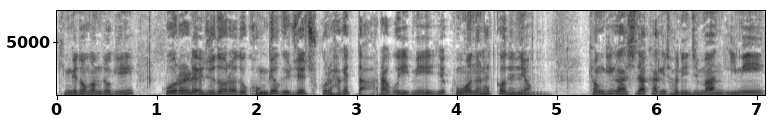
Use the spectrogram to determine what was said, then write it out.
김기동 감독이 골을 내주더라도 공격 위주의 축구를 하겠다라고 이미 이제 공언을 했거든요. 음. 경기가 시작하기 전이지만 이미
